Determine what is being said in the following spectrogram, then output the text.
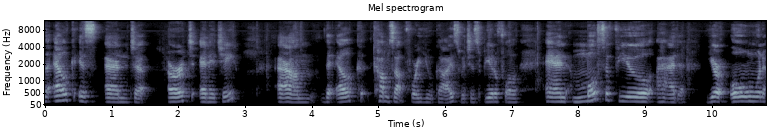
the elk is and uh, earth energy. Um, the elk comes up for you guys, which is beautiful. And most of you had your own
